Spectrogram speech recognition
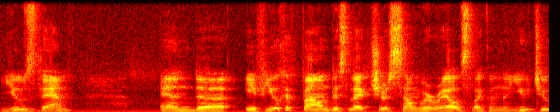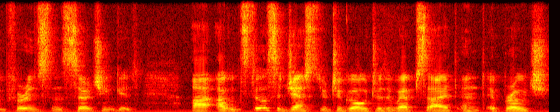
use them. And uh, if you have found this lecture somewhere else, like on YouTube, for instance, searching it, uh, I would still suggest you to go to the website and approach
